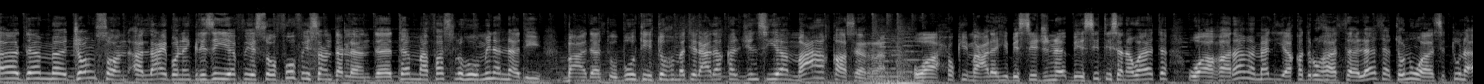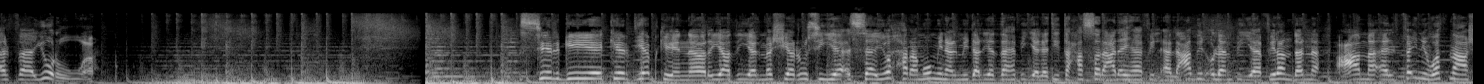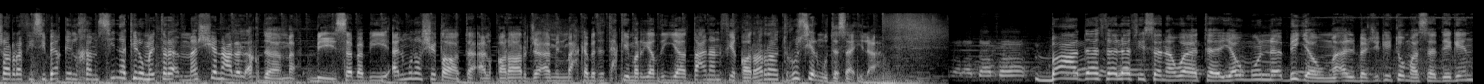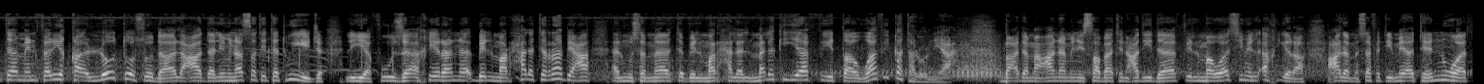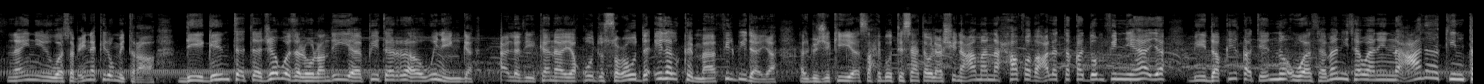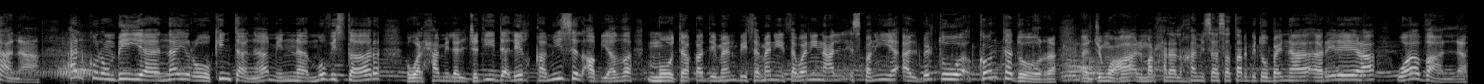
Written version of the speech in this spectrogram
آدم جونسون اللاعب الإنجليزي في صفوف ساندرلاند. تم فصله من النادي بعد ثبوت تهمة العلاقة الجنسية مع قاصر. وحكم عليه بالسجن بست سنوات وغرامة مالية قدرها 63 ألف يورو. سيرجي كيرديابكين رياضي المشي الروسي سيحرم من الميدالية الذهبية التي تحصل عليها في الألعاب الأولمبية في لندن عام 2012 في سباق الخمسين كيلومتر مشيا على الأقدام. بسبب المنشطات القرار جاء من محكمة التحكيم الرياضية طعنا في قرارات روسيا المتساهلة. بعد ثلاث سنوات يوم بيوم البلجيكي توماس ديجنت من فريق لوتو سودال عاد لمنصة التتويج ليفوز أخيرا بالمرحلة الرابعة المسماة بالمرحلة الملكية في طواف كاتالونيا. بعدما عانى من إصابات عديدة في المواسم الأخيرة على مسافة 172 كيلومترا ديجنت تجاوز الهولندي بيتر وينينغ الذي كان يقود الصعود إلى القمة في البداية. البلجيكي صاحب 29 عاما حافظ على التقدم في النهاية بدقيقة وثمان ثوان على كينتانا. الكولومبي نايرو كينتانا من موفيستار هو الحامل الجديد للقميص الأبيض متقدما بثمان ثوان على الإسباني ألبرتو كونتادور. الجمعة المرحلة الخامسة ستربط بين ريليرا وفال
